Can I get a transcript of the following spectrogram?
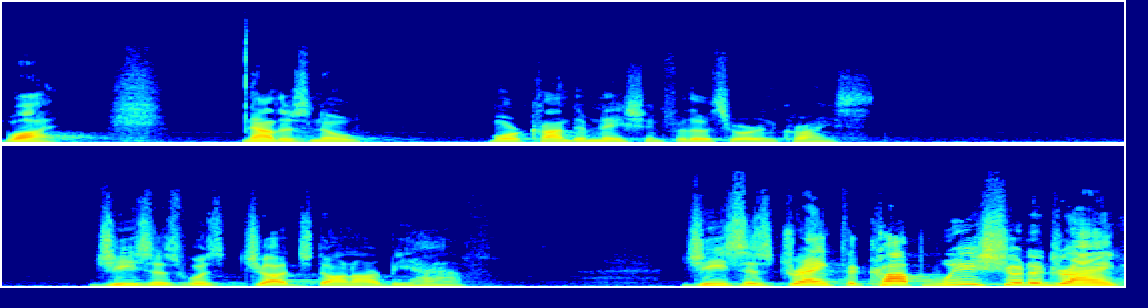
Why? Now there's no more condemnation for those who are in Christ. Jesus was judged on our behalf. Jesus drank the cup we should have drank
